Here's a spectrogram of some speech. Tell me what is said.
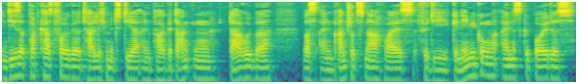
In dieser Podcast-Folge teile ich mit dir ein paar Gedanken darüber, was ein Brandschutznachweis für die Genehmigung eines Gebäudes,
